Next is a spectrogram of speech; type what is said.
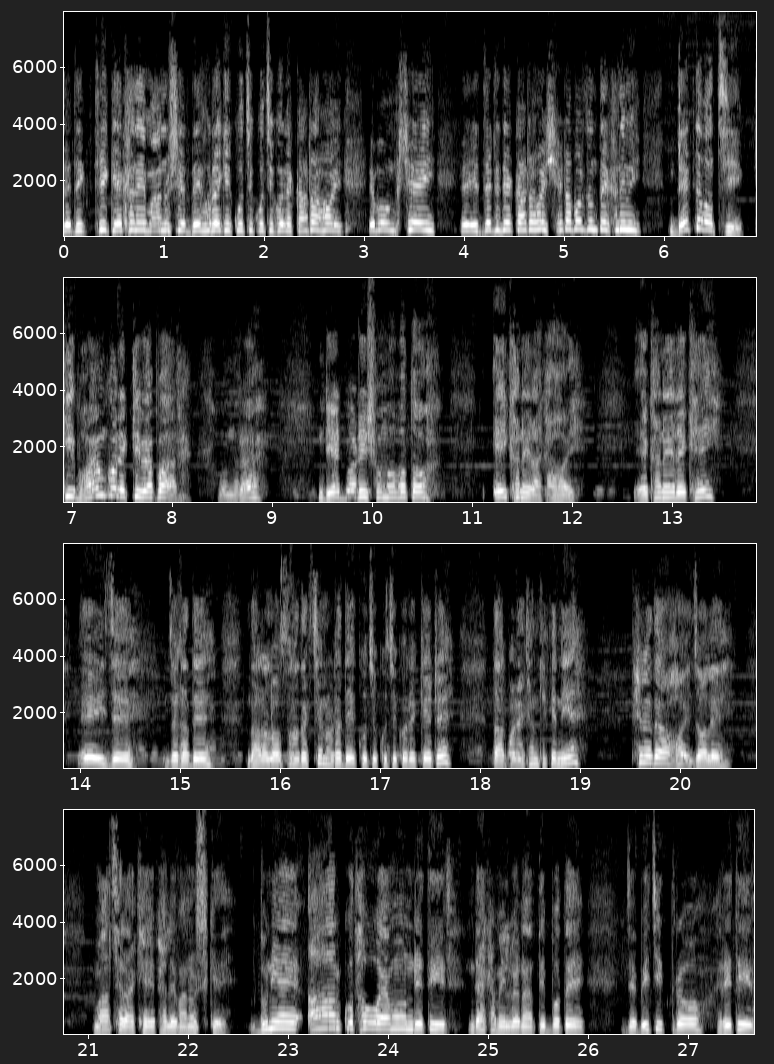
যেটি ঠিক এখানে মানুষের দেহ রেখে কুচি কুচি করে কাটা হয় এবং সেই যেটি দিয়ে কাটা হয় সেটা পর্যন্ত এখানে আমি দেখতে পাচ্ছি। কি ভয়ঙ্কর একটি ব্যাপার। বন্ধুরা ডেড বডি সম্ভবত এইখানে রাখা হয়। এখানে রেখেই এই যে যেটাতে ধারালো অস্ত্র দেখছেন, ওটা দিয়ে কুচি কুচি করে কেটে তারপর এখান থেকে নিয়ে ফেলে দেওয়া হয় জলে। মাছেরা খেয়ে ফেলে মানুষকে। দুনিয়ায় আর কোথাও এমন রীতির দেখা মিলবে না। তিব্বতে যে বিচিত্র রীতির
